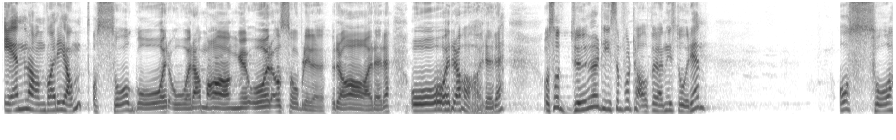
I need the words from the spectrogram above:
En eller annen variant, og så går åra mange år, og så blir det rarere og rarere. Og så dør de som fortalte den historien. Og så,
